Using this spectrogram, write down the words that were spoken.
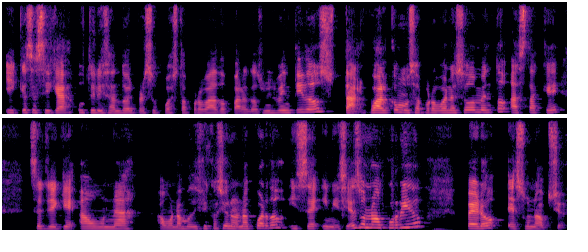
y que se siga utilizando el presupuesto aprobado para el 2022, tal cual como se aprobó en ese momento, hasta que se llegue a una, a una modificación, a un acuerdo y se inicie. Eso no ha ocurrido, pero es una opción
